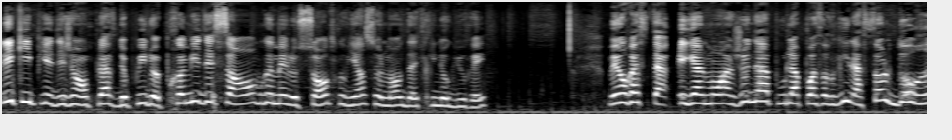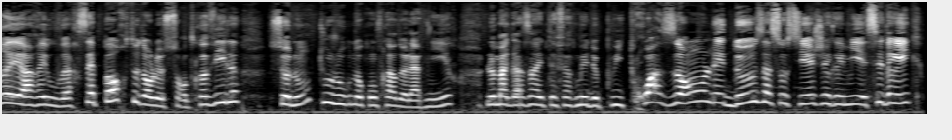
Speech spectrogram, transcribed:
L'équipe y est déjà en place depuis le 1er décembre mais le centre vient seulement d'être inauguré. Mais on reste également à Genappe où la poissonnerie La Sol Dorée a réouvert ses portes dans le centre-ville. Selon toujours nos confrères de l'avenir, le magasin était fermé depuis trois ans. Les deux associés, Jérémy et Cédric,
